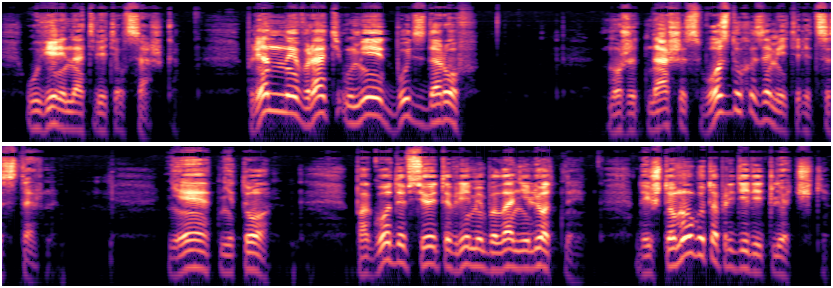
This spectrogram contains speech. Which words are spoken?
— уверенно ответил Сашка. «Пленные врать умеют, будь здоров». «Может, наши с воздуха заметили цистерны?» «Нет, не то. Погода все это время была нелетной. Да и что могут определить летчики?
